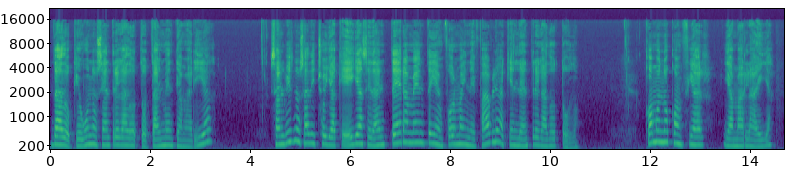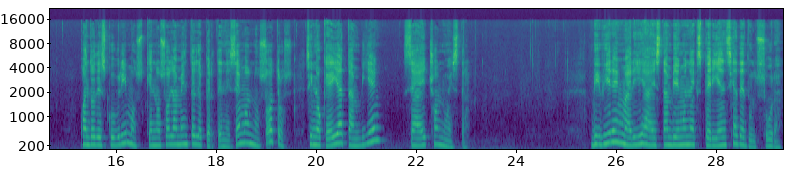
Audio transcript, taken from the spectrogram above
Dado que uno se ha entregado totalmente a María, San Luis nos ha dicho ya que ella se da enteramente y en forma inefable a quien le ha entregado todo. ¿Cómo no confiar y amarla a ella? Cuando descubrimos que no solamente le pertenecemos nosotros, sino que ella también se ha hecho nuestra. Vivir en María es también una experiencia de dulzura,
